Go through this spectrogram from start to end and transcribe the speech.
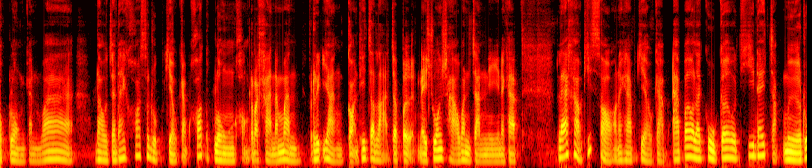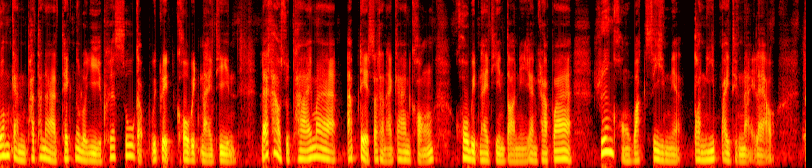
ตกลงกันว่า เราจะได้ข้อสรุปเกี่ยวกับข้อตกลงของราคาน้ำมัน หรืออย่างก่อนที่ตลาดจะเปิดในช่วงเช้าวันจันทร์นี้นะครับ และข่าวที่2นะครับเกี่ยวกับ Apple และ Google ที่ได้จับมือร่วมกันพัฒนาเทคโนโลยีเพื่อสู้กับวิกฤตโควิด -19 และข่าวสุดท้ายมาอัปเดตสถานการณ์ของโควิด -19 ตอนนี้กันครับว่า เรื่องของวัคซีนเนี่ยตอนนี้ไปถึงไหนแล้ว ไป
